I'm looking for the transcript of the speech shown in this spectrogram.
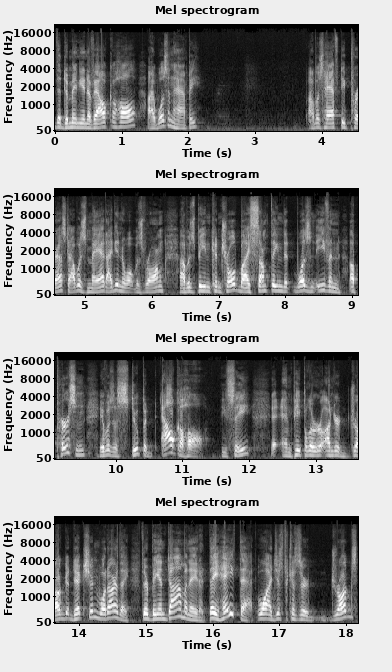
the dominion of alcohol, I wasn't happy. I was half depressed. I was mad. I didn't know what was wrong. I was being controlled by something that wasn't even a person, it was a stupid alcohol. You see? And people are under drug addiction, what are they? They're being dominated. They hate that. Why? Just because they're drugs?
